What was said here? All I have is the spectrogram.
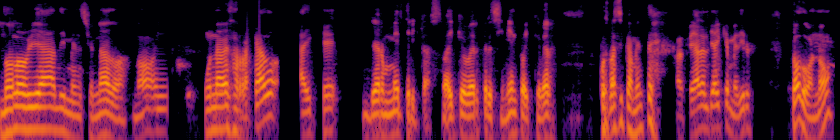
No lo había dimensionado, ¿no? Una vez arrancado, hay que ver métricas, hay que ver crecimiento, hay que ver, pues básicamente, al final del día hay que medir todo, ¿no?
